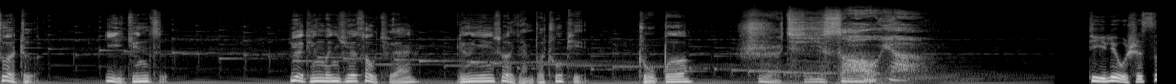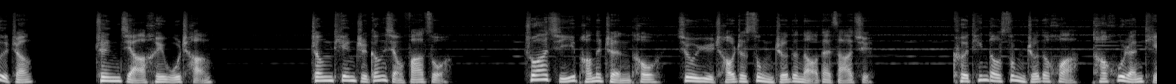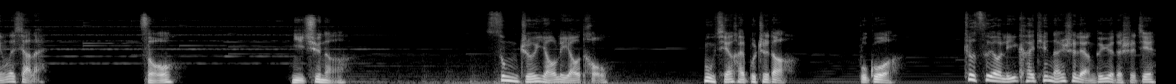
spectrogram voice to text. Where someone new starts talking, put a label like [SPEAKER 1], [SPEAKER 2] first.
[SPEAKER 1] 作者：易君子，乐亭文学授权，灵音社演播出品，主播是七少呀。
[SPEAKER 2] 第六十四章：真假黑无常。张天志刚想发作，抓起一旁的枕头就欲朝着宋哲的脑袋砸去，可听到宋哲的话，他忽然停了下来。
[SPEAKER 3] 走，你去哪？
[SPEAKER 2] 宋哲摇了摇头，目前还不知道。不过，这次要离开天南是两个月的时间。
